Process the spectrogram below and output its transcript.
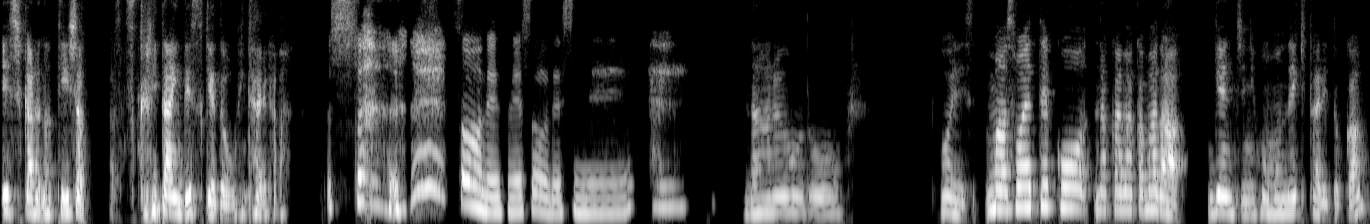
エシカルな T シャツ作りたいんですけど、みたいな。そそうですね、そうですね。なるほど。すごいです。まあ、そうやってこう、なかなかまだ現地に訪問できたりとか、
